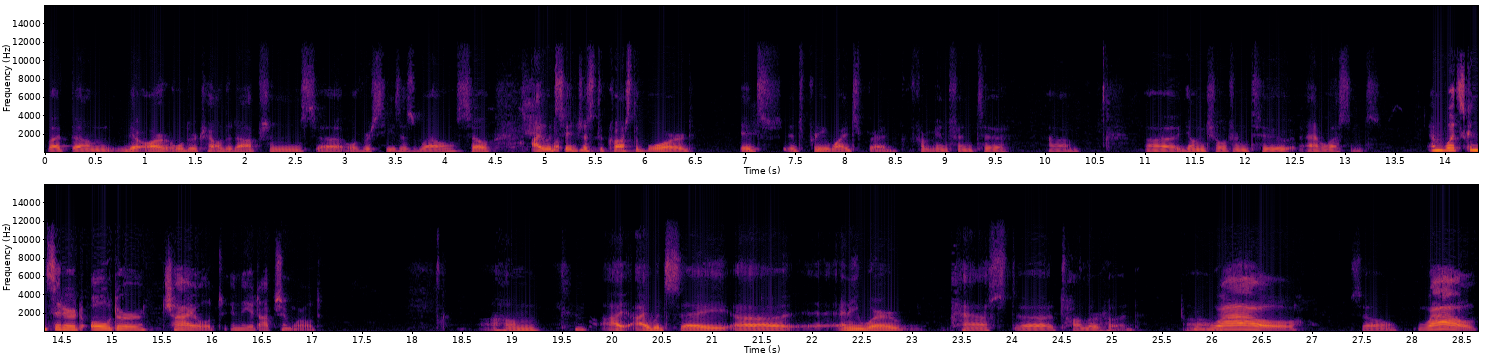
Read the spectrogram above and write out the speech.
but um, there are older child adoptions uh, overseas as well. So I would say just across the board, it's it's pretty widespread from infant to um, uh, young children to adolescents. And what's considered older child in the adoption world? Um, I, I would say uh, anywhere past uh, toddlerhood. Um, wow. So Wow,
